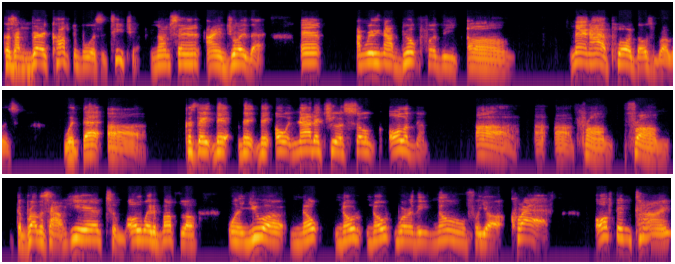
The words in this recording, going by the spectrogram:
because I'm Mhm. very comfortable as a teacher. You know what I'm saying? I enjoy that. And I'm really not built for the um man, I applaud those brothers with that uh because they they they they owe it now that you're so all of them uh uh, uh from from the brothers out here to all the way to Buffalo when you are note note noteworthy known for your craft oftentimes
